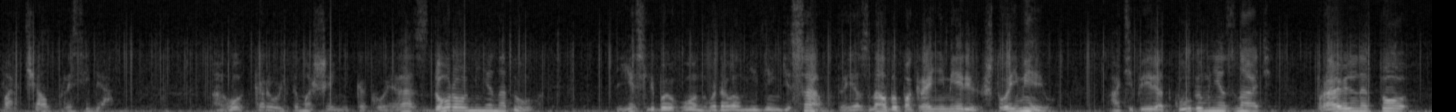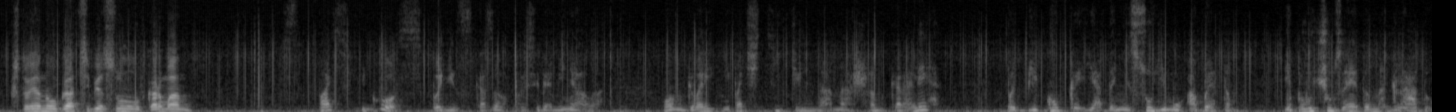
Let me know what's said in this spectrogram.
ворчал про себя. А вот король-то мошенник какой, а? Здорово меня надул. Если бы он выдавал мне деньги сам, то я знал бы, по крайней мере, что имею. А теперь откуда мне знать, правильно то, что я наугад себе сунул в карман? Спаси, Господи, сказал про себя меняла. Он говорит непочтительно о нашем короле. Побегу-ка я донесу ему об этом и получу за это награду.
